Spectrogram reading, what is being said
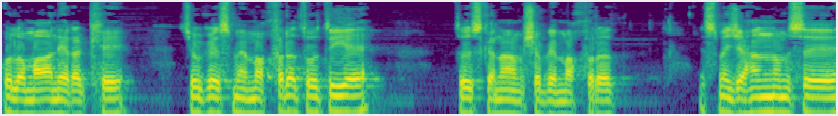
علماء نے رکھے۔ چونکہ اس میں مغفرت ہوتی ہے، تو اس کا نام شب مغفرت۔ اس میں جہنم سے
